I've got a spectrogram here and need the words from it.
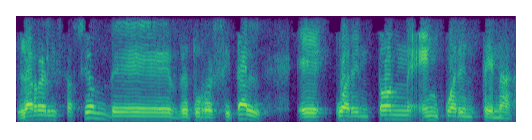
la realización de, de tu recital Cuarentón en Cuarentena.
